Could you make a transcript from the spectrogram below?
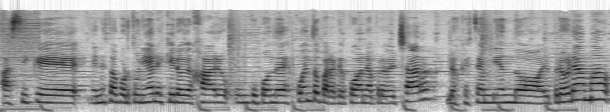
Así que en esta oportunidad les quiero dejar un cupón de descuento para que puedan aprovechar. Los que estén viendo el programa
